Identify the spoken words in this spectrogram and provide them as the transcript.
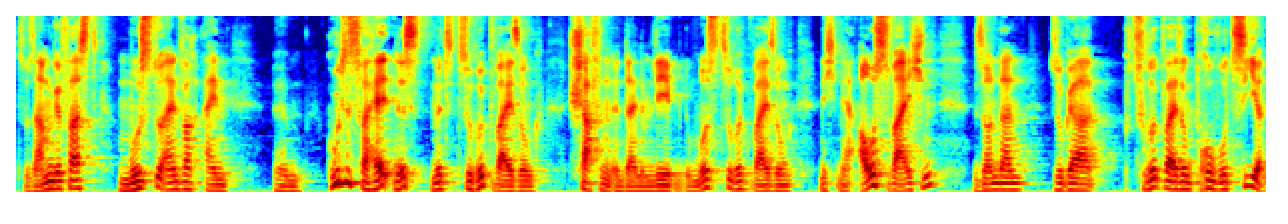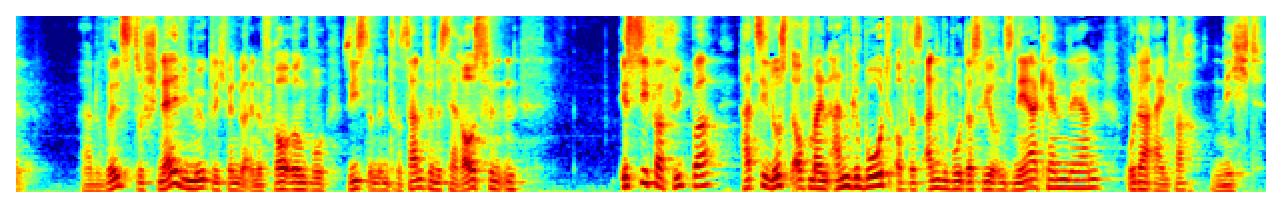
zusammengefasst musst du einfach ein ähm, gutes Verhältnis mit Zurückweisung schaffen in deinem Leben. Du musst Zurückweisung nicht mehr ausweichen, sondern sogar Zurückweisung provozieren. Ja, du willst so schnell wie möglich, wenn du eine Frau irgendwo siehst und interessant findest, herausfinden, ist sie verfügbar? Hat sie Lust auf mein Angebot, auf das Angebot, dass wir uns näher kennenlernen oder einfach nicht?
